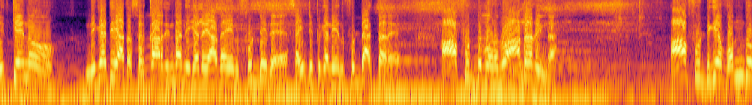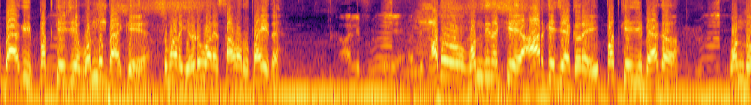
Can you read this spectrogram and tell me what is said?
ಇದಕ್ಕೇನು ನಿಗದಿಯಾದ ಸರ್ಕಾರದಿಂದ ನಿಗದಿಯಾದ ಏನು ಫುಡ್ ಇದೆ ಸೈಂಟಿಫಿಕಲಿ ಏನು ಫುಡ್ ಹಾಕ್ತಾರೆ ಆ ಫುಡ್ ಬರೋದು ಆಂಧ್ರದಿಂದ. ಆ ಫುಡ್ಗೆ ಒಂದು ಬ್ಯಾಗ್ ಇಪ್ಪತ್ತು ಕೆ ಜಿಯ ಒಂದು ಬ್ಯಾಗ್ಗೆ ಸುಮಾರು ಎರಡೂವರೆ ಸಾವಿರ ರೂಪಾಯಿ ಇದೆ. ಅದು ಒಂದಿನಕ್ಕೆ ಆರು ಕೆ ಜಿ ಹಾಕಿದ್ರೆ ಇಪ್ಪತ್ತು ಕೆ ಜಿ ಬ್ಯಾಗ್ ಒಂದು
